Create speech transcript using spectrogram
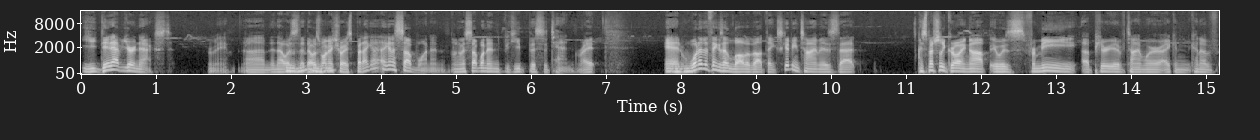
you did have you're next for me, um, and that was Mhm, that was one mhm. of choice. But I got I got to sub one in. I'm gonna sub one in to keep this a ten, right? And Mm-hmm. one of the things I love about Thanksgiving time is that, especially growing up, it was for me a period of time where I can kind of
